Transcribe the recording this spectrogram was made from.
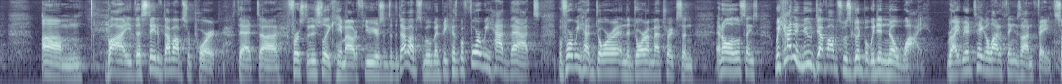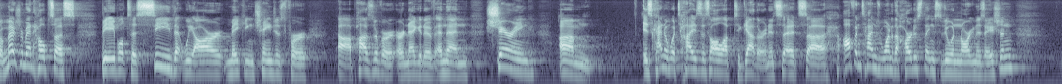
um, by the State of DevOps report that uh, first initially came out a few years into the DevOps movement because before we had that, before we had DORA and the DORA metrics and, and all of those things, we kind of knew DevOps was good, but we didn't know why, right? We had to take a lot of things on faith. So measurement helps us be able to see that we are making changes for uh, positive or, or, negative, and then sharing um, is kind of what ties this all up together. And it's, it's uh, oftentimes one of the hardest things to do in an organization.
